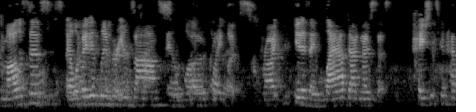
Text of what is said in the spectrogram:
Hemolysis, elevated liver enzymes, and low platelets, right? It is a lab diagnosis. Patients can have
